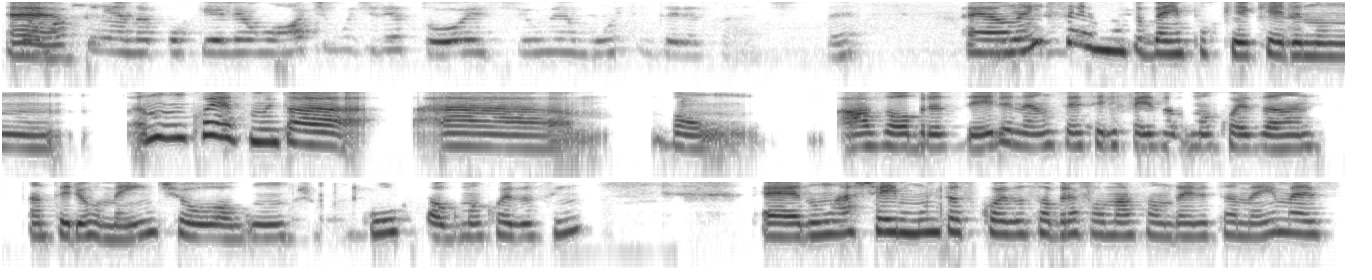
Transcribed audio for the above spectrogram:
É. é uma pena, porque ele é um ótimo diretor, esse filme é muito interessante, né? É, eu e nem aí... sei muito bem por que ele não... Eu não conheço muito a, a bom, as obras dele, né? Não sei se ele fez alguma coisa an anteriormente ou algum curto, alguma coisa assim. É, não achei muitas coisas sobre a formação dele também, mas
